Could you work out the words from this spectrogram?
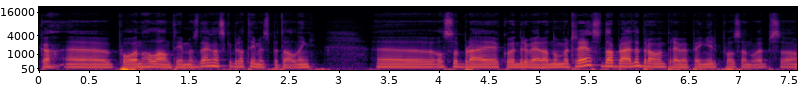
ca. på en halvannen time, så det er en ganske bra timesbetaling. Eh, og så blei Coin Rivera nummer tre, så da blei det bra med premiepenger på Sunweb. Så,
